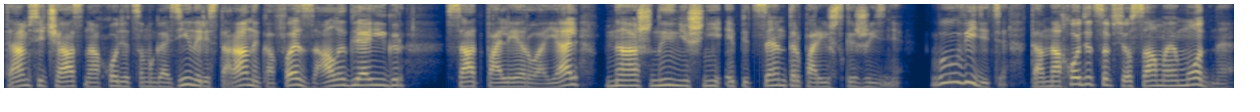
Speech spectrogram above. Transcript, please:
там сейчас находятся магазины, рестораны, кафе, залы для игр. Сад Пале-Руаяль — наш нынешний эпицентр парижской жизни. Вы увидите, там находится все самое модное.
